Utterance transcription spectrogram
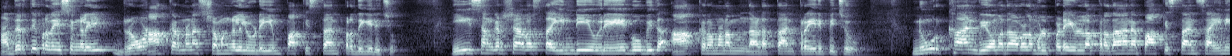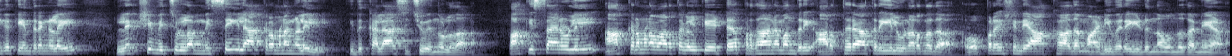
അതിർത്തി പ്രദേശങ്ങളിൽ ഡ്രോൺ ആക്രമണ ശ്രമങ്ങളിലൂടെയും പാകിസ്ഥാൻ പ്രതികരിച്ചു. ഈ സംഘർഷാവസ്ഥ ഇന്ത്യയെ ഒരു ഏകോപിത ആക്രമണം നടത്താൻ പ്രേരിപ്പിച്ചു. നൂർഖാൻ വ്യോമതാവളം ഉൾപ്പെടെയുള്ള പ്രധാന പാകിസ്ഥാൻ സൈനിക കേന്ദ്രങ്ങളെ ലക്ഷ്യം വെച്ചുള്ള മിസൈൽ ആക്രമണങ്ങളിൽ ഇത് കലാശിച്ചു എന്നുള്ളതാണ്. പാകിസ്ഥാനുള്ളിൽ ആക്രമണ വാർത്തകൾ കേട്ട് പ്രധാനമന്ത്രി അർദ്ധരാത്രിയിൽ ഉണർന്നത് ഓപ്പറേഷന്റെ ആഘാതം അടിവരയിടുന്ന ഒന്ന് തന്നെയാണ്.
